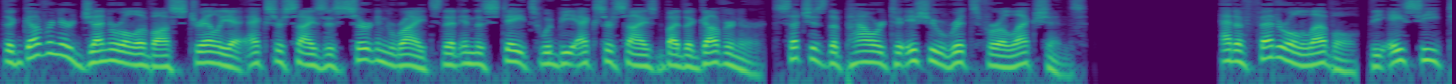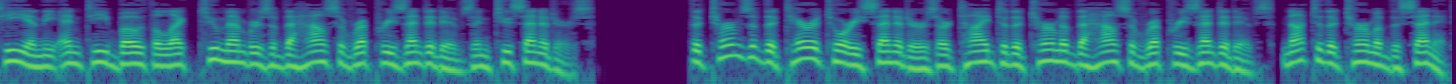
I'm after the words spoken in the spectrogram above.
The Governor-General of Australia exercises certain rights that in the states would be exercised by the Governor, such as the power to issue writs for elections. At a federal level, the ACT and the NT both elect two members of the House of Representatives and two senators. The terms of the territory senators are tied to the term of the House of Representatives, not to the term of the Senate.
